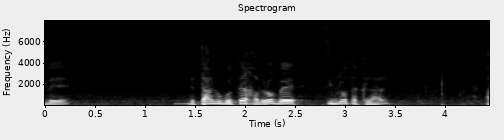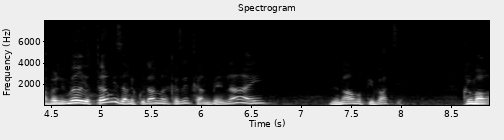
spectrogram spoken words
ב, בתענוגותיך ולא בסבלות הכלל. אבל אני אומר, יותר מזה, הנקודה המרכזית כאן בעיניי, זה מה המוטיבציה. כלומר,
